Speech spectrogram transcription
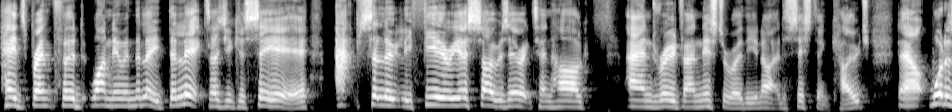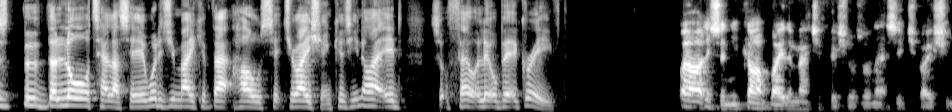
heads Brentford 1 0 in the lead. De Ligt, as you can see here, absolutely furious. So was Erik Ten Hag and Ruud van Nistelrooy, the United assistant coach. Now, what does the, the law tell us here? What did you make of that whole situation? Because United sort of felt a little bit aggrieved. Well, listen, you can't blame the match officials on that situation.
